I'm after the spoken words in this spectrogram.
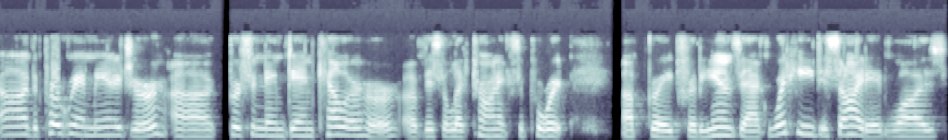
uh, the program manager, a uh, person named Dan Kelleher of this electronic support upgrade for the Anzac, what he decided was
